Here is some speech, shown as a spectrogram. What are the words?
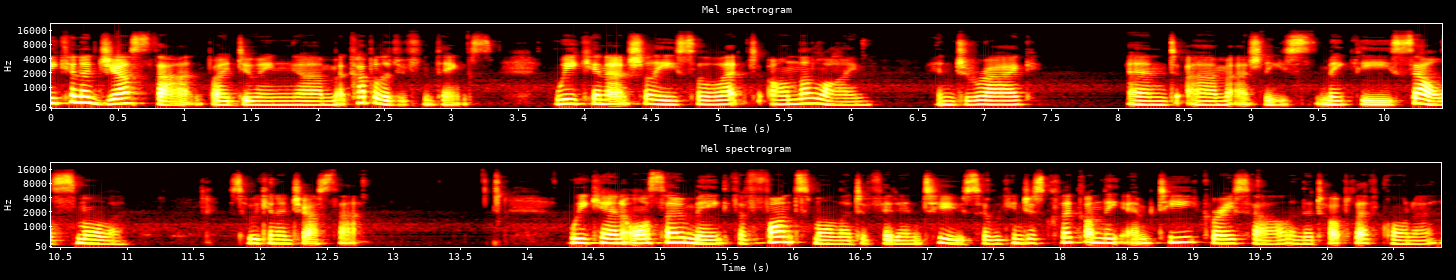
We can adjust that by doing um, a couple of different things. We can actually select on the line and drag and um, actually make the cells smaller. So we can adjust that. We can also make the font smaller to fit in too. So we can just click on the empty grey cell in the top left corner.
